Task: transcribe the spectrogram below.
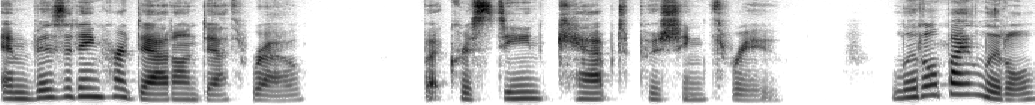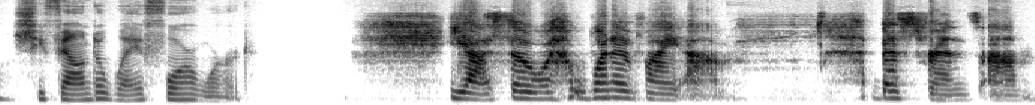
and visiting her dad on death row. But Christine kept pushing through. Little by little, she found a way forward. Yeah, so one of my um, best friends um,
